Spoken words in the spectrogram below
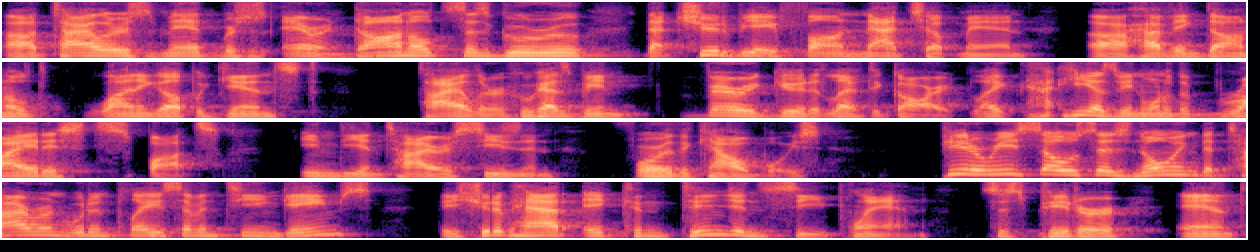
Uh, Tyler Smith versus Aaron Donald, says Guru. That should be a fun matchup, man. Uh, having Donald lining up against Tyler, who has been very good at left guard. Like he has been one of the brightest spots in the entire season for the Cowboys. Peter Rizzo says knowing that Tyron wouldn't play 17 games, they should have had a contingency plan, says Peter. And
